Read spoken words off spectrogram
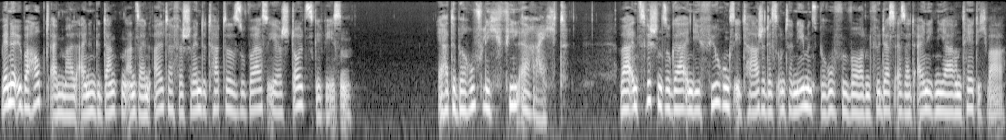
Wenn er überhaupt einmal einen Gedanken an sein Alter verschwendet hatte, so war es eher stolz gewesen. Er hatte beruflich viel erreicht, war inzwischen sogar in die Führungsetage des Unternehmens berufen worden, für das er seit einigen Jahren tätig war.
